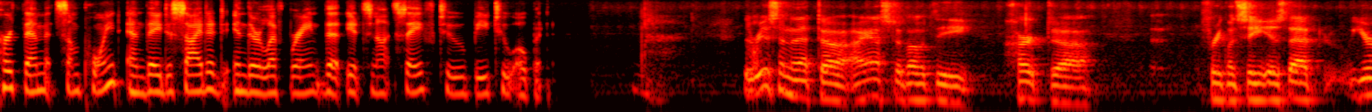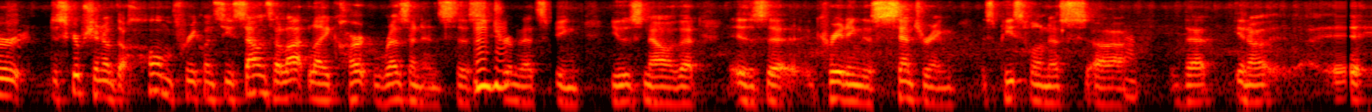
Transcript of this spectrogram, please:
hurt them at some point and they decided in their left brain that it's not safe to be too open. The reason that uh, I asked about the heart uh, frequency is that your description of the home frequency sounds a lot like heart resonance, this Mhm. term that's being used now that is uh, creating this centering, this peacefulness uh, that, you know, it,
